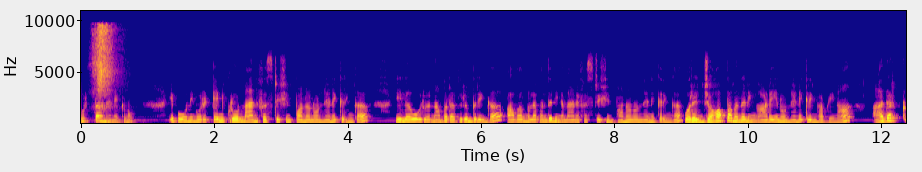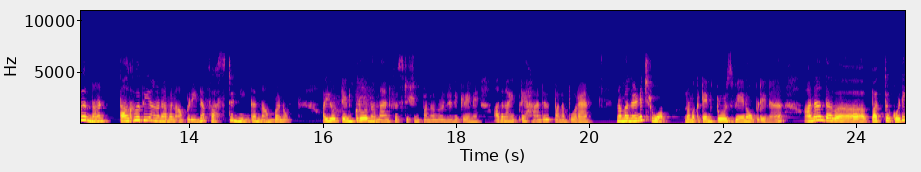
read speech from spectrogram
ஒர்த்தாக நினைக்கணும். இப்போது நீங்கள் ஒரு டென் க்ரோர் மேனிஃபெஸ்டேஷன் பண்ணணும்னு நினைக்கிறீங்க இல்லை ஒரு நபரை விரும்புகிறீங்க அவங்கள வந்து நீங்கள் மேனிஃபெஸ்டேஷன் பண்ணணும்னு நினைக்கிறீங்க ஒரு ஜாப்பை வந்து நீங்கள் அடையணும்னு நினைக்கிறீங்க அப்படின்னா அதற்கு நான் தகுதியானவன் அப்படின்னு ஃபஸ்ட்டு நீங்கள் நம்பணும். ஐயோ டென் க்ரோர் நான் மேனிஃபெஸ்டேஷன் பண்ணணும்னு நினைக்கிறேனே அதை நான் எப்படி ஹேண்டில் பண்ண போகிறேன் நம்ம நினச்சிருவோம் நமக்கு டென் க்ரோர்ஸ் வேணும் அப்படின்னு ஆனால் அந்த பத்து கோடி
